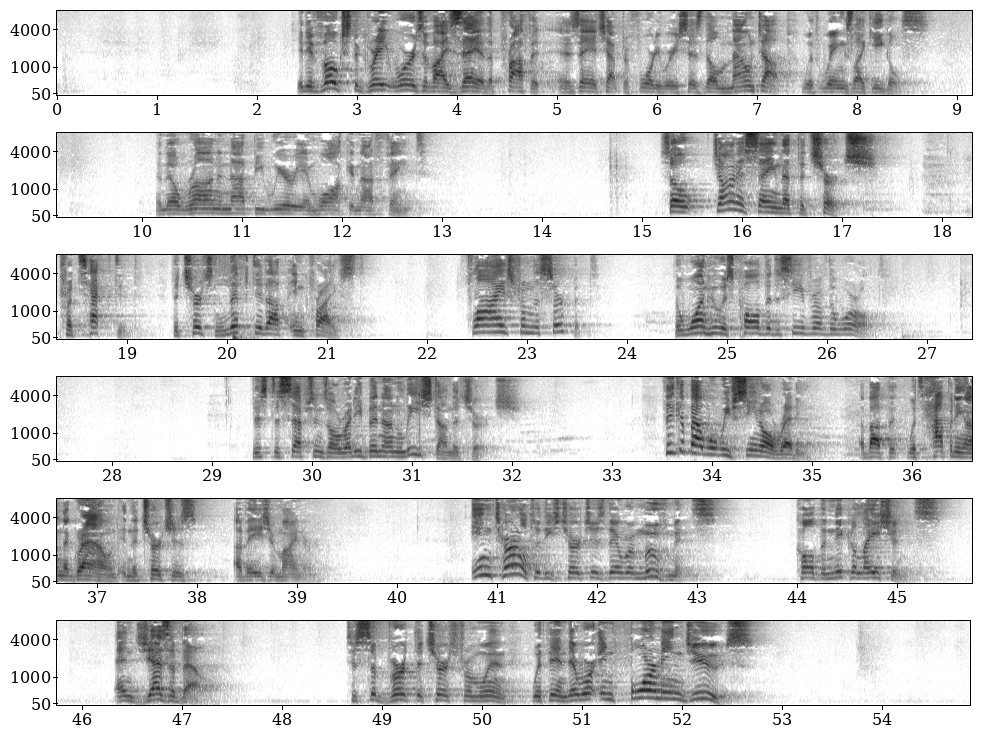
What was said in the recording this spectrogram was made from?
It evokes the great words of Isaiah, the prophet, in Isaiah chapter 40, where he says, They'll mount up with wings like eagles, and they'll run and not be weary, and walk and not faint. So, John is saying that the church, protected, the church lifted up in Christ, flies from the serpent, the one who is called the deceiver of the world. This deception's already been unleashed on the church. Think about what we've seen already about the, what's happening on the ground in the churches of Asia Minor. Internal to these churches, there were movements called the Nicolaitans and Jezebel to subvert the church from within. There were informing Jews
